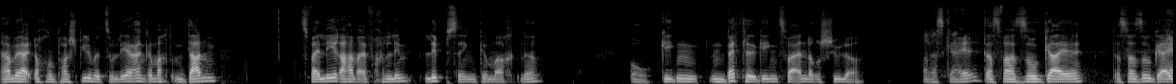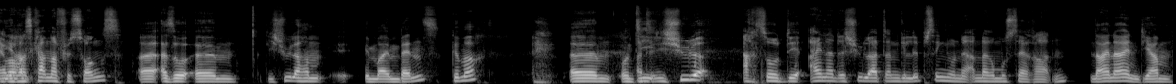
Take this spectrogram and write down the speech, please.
haben wir halt noch so ein paar Spiele mit so Lehrern gemacht und dann zwei Lehrer haben einfach Lim Lip Sync gemacht, ne? Oh, Gegen ein Battle gegen zwei andere Schüler. war das geil? Das war so geil. Das war so geil. Ey, Die aber haben, was kam da für Songs? äh, also, ähm, die Schüler haben in meinem Benz gemacht. Ähm, und Also die, die Schüler, ach so, der, einer der Schüler hat dann gelipsingt und der andere musste erraten. nein, nein, die haben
